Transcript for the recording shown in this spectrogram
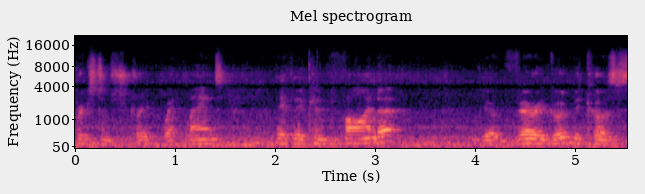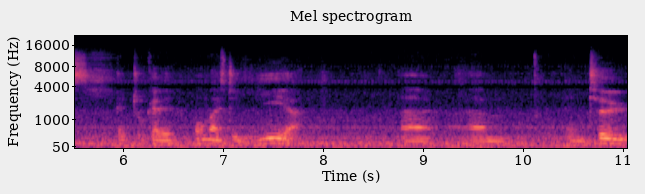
Brixton Street wetlands. If you can find it, you're very good because it took a, almost a year uh, um, in two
